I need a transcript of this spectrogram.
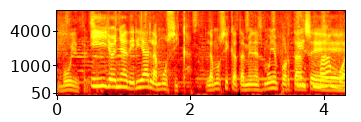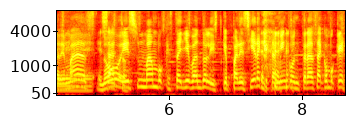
muy interesante. Y yo añadiría la música. La música también es muy importante. Es un mambo, además. no, es un mambo que está llevando a que pareciera que también contrasta, como que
